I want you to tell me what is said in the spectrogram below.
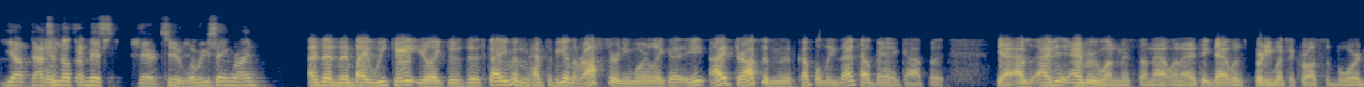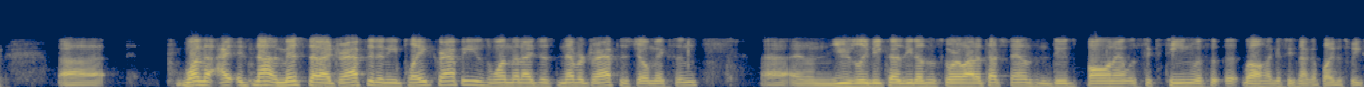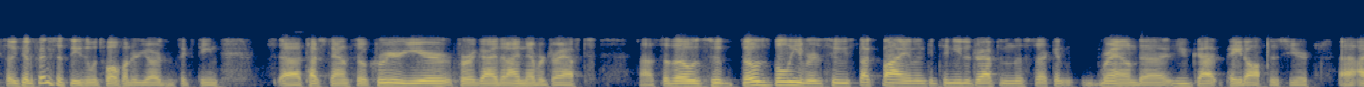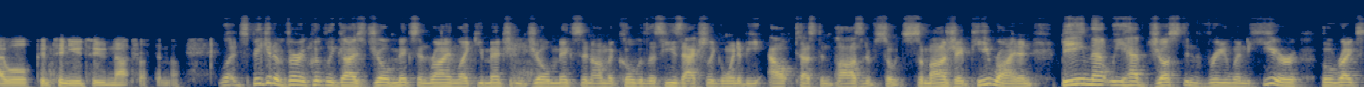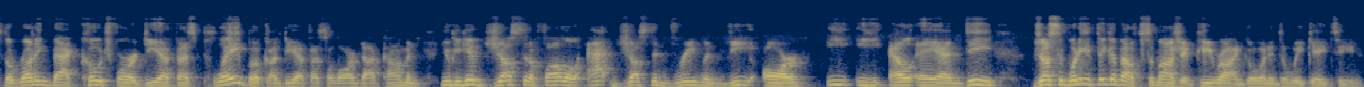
Yep, that's another miss there too. What were you saying, Ryan? I said, then by week eight, you're like, does this guy even have to be on the roster anymore? Like, uh, I, I dropped him in a couple leagues. That's how bad it got. But yeah, I, I everyone missed on that one. I think that was pretty much across the board. Uh, one that I, it's not a miss that I drafted and he played crappy. Is one that I just never draft is Joe Mixon, uh, and usually because he doesn't score a lot of touchdowns and dude's balling out with 16 with uh, well, I guess he's not gonna play this week, so he's gonna finish the season with 1,200 yards and 16 uh, touchdowns. So a career year for a guy that I never draft. Uh, so those who, those believers who stuck by him and continue to draft him in the second round, uh, you got paid off this year. Uh, I will continue to not trust him though. Well, speaking of very quickly, guys, Joe Mixon, Ryan, like you mentioned, Joe Mixon on the COVID list, he's actually going to be out testing positive. So it's Samaje Perine. And being that we have Justin Vreeland here, who writes the running back coach for our DFS playbook on DFSalarm.com, and you can give Justin a follow at Justin Vreeland, V R E E L A N D. Justin, what do you think about Samaje Perine going into week 18?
